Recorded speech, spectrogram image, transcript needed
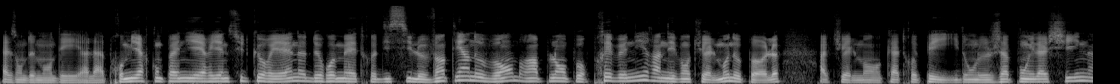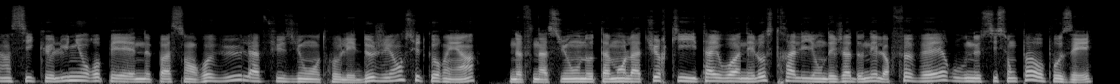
Elles ont demandé à la première compagnie aérienne sud-coréenne de remettre d'ici le 21 novembre un plan pour prévenir un éventuel monopole. Actuellement, quatre pays, dont le Japon et la Chine, ainsi que l'Union européenne, passent en revue la fusion entre les deux géants sud-coréens. Neuf nations, notamment la Turquie, Taïwan et l'Australie, ont déjà donné leur feu vert ou ne s'y sont pas opposés.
